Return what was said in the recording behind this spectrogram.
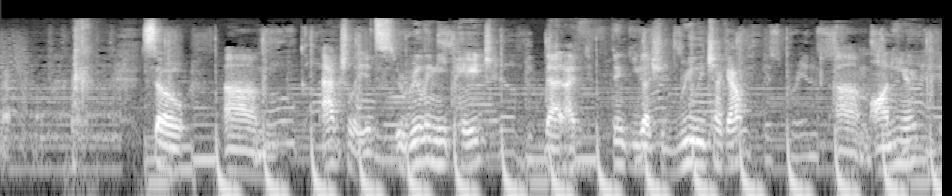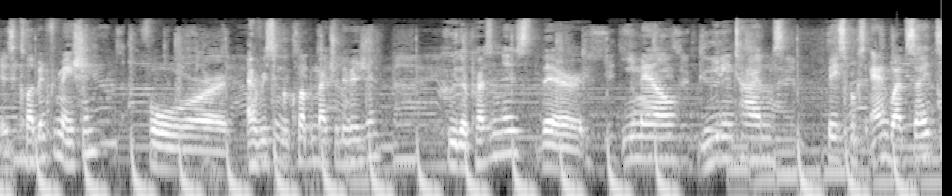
no. no. so, um, actually, it's a really neat page that I think you guys should really check out. Um, on here is club information for every single club in Metro Division, who their president is, their email, meeting times, Facebooks, and websites.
